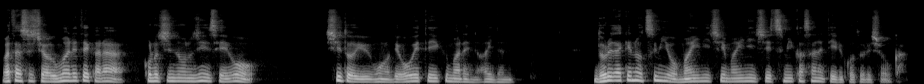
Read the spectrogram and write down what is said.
私たちは生まれてからこの地上の人生を死というもので終えていくまでの間に、どれだけの罪を毎日毎日積み重ねていることでしょうか？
